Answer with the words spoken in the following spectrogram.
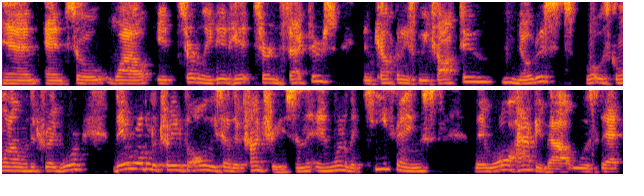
and, and so while it certainly did hit certain sectors and companies we talked to noticed what was going on with the trade war, they were able to trade with all these other countries. And, and one of the key things they were all happy about was that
